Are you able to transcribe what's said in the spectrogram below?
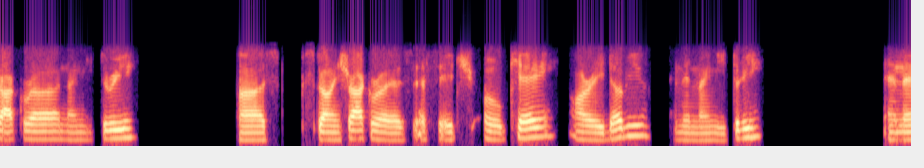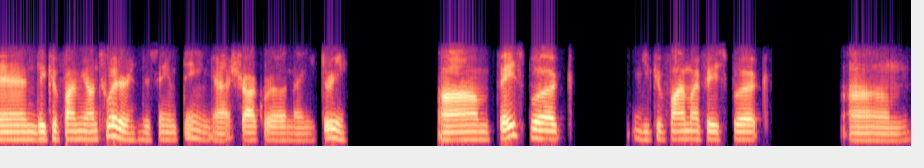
Shok-Raw ninety three. Uh, spelling Shok-Raw is S H O K R A W and then ninety three. And then they could find me on Twitter, the same thing at ShokRaw93. Um, Facebook, you can find my Facebook um,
